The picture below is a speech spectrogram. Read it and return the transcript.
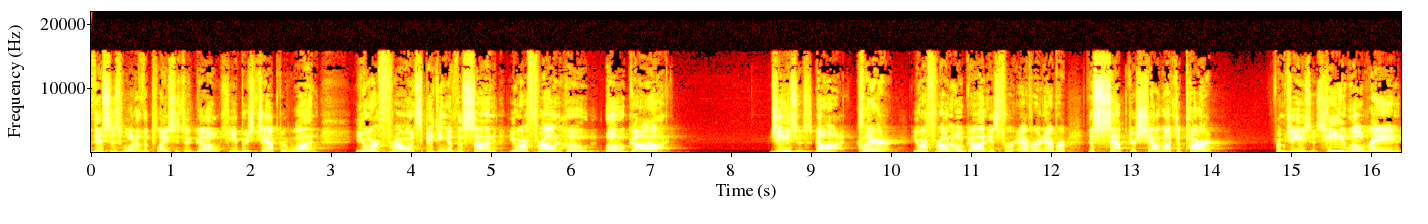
this is one of the places to go. Hebrews chapter 1. Your throne, speaking of the Son, your throne, who? O God. Jesus, God, clear. Your throne, O God, is forever and ever. The scepter shall not depart from Jesus. He will reign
